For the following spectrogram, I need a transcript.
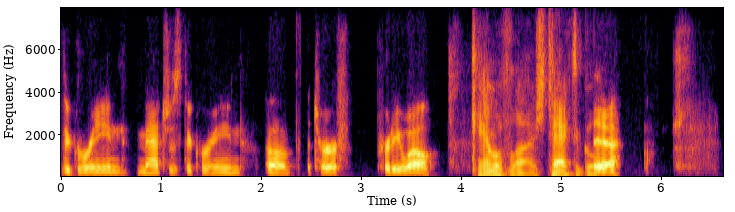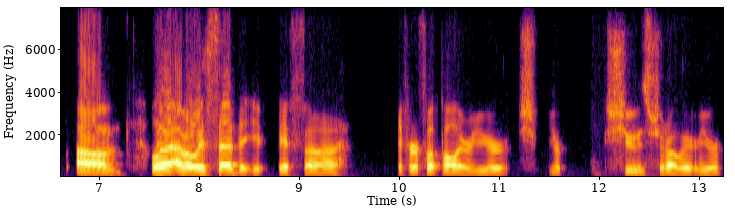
the green matches the green of the turf pretty well. Camouflage, tactical. Yeah. Um, well, I've always said that if uh, if you're a footballer, your your shoes should always your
